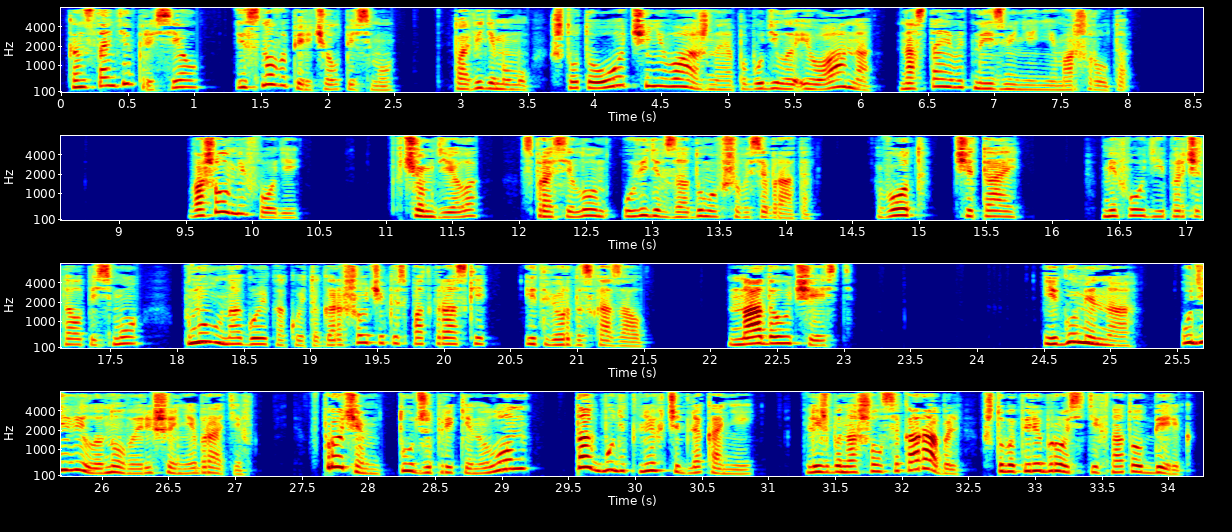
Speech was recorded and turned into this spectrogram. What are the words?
Константин присел и снова перечел письмо. По-видимому, что-то очень важное побудило Иоанна настаивать на изменении маршрута. Вошел Мефодий. — В чем дело? — спросил он, увидев задумавшегося брата. — Вот, читай. Мефодий прочитал письмо, пнул ногой какой-то горшочек из-под краски и твердо сказал. — Надо учесть. Игумена удивило новое решение братьев. Впрочем, тут же прикинул он, так будет легче для коней, лишь бы нашелся корабль, чтобы перебросить их на тот берег.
